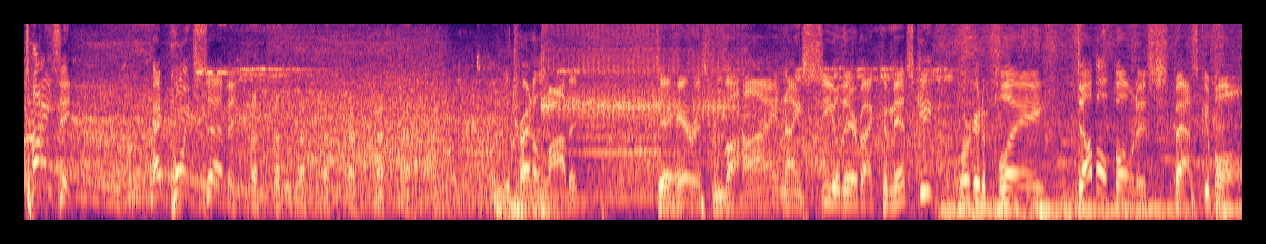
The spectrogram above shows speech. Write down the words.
ties it at point seven. they try to lob it to Harris from behind. Nice seal there by Kaminsky. We're going to play double bonus basketball.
